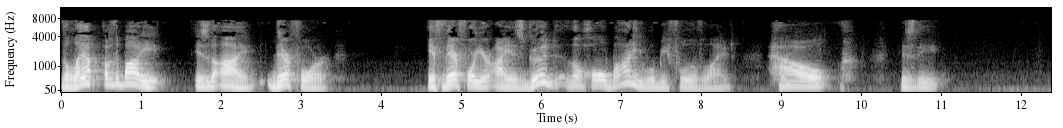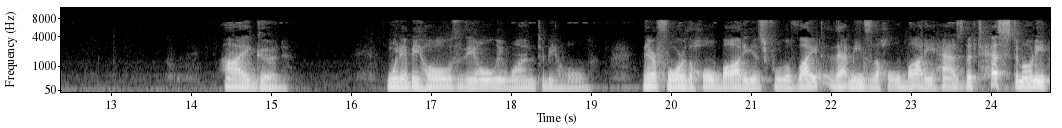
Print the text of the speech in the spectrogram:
The lamp of the body is the eye. Therefore, if therefore your eye is good, the whole body will be full of light. How is the eye good? When it beholds the only one to behold. Therefore, the whole body is full of light. That means the whole body has the testimony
